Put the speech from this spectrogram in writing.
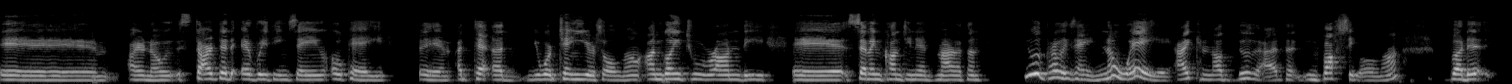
i don't know started everything saying okay um, at te- you were 10 years old no i'm going to run the uh, seven continent marathon you would probably say, "No way, I cannot do that. Impossible." No, but it,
